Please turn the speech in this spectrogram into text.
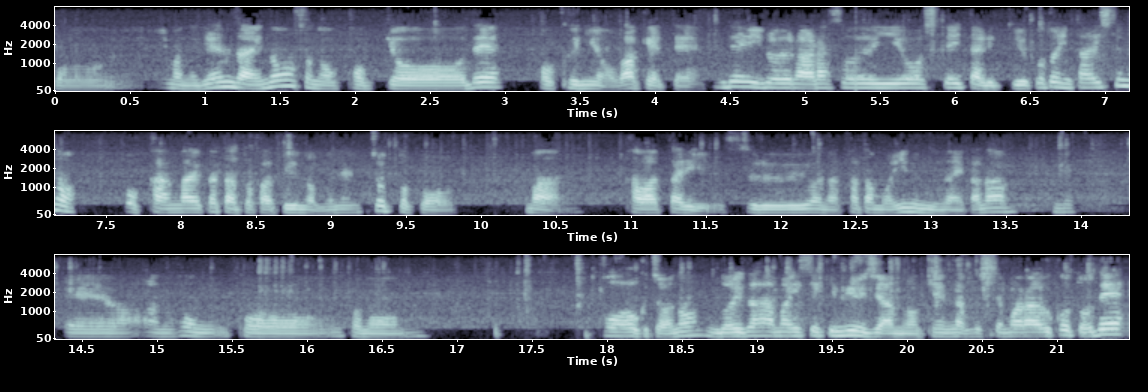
こう、今の現在のその国境でこう国を分けて、で、いろいろ争いをしていたりっていうことに対してのこう考え方とかっていうのもね、ちょっとこう、まあ、変わったりするような方もいるんじゃないかな。ねえー、あの本、こう、この、東北町の土井ヶ浜遺跡ミュージアムを見学してもらうことで、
